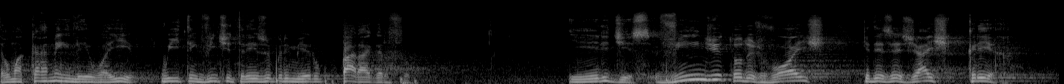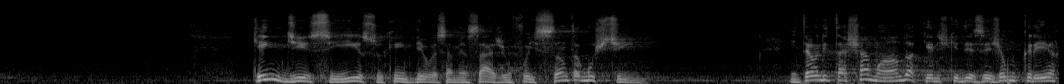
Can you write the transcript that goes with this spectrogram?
Então, a Carmen leu aí o item 23, o primeiro parágrafo. E ele diz: Vinde todos vós que desejais crer. Quem disse isso, quem deu essa mensagem, foi Santo Agostinho. Então ele está chamando aqueles que desejam crer,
